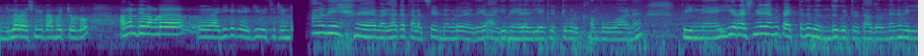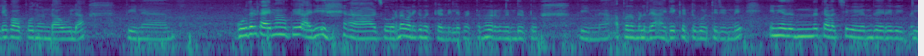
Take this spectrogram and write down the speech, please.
എങ്കിലേ റേഷൻ ഇടാൻ പറ്റുള്ളൂ. അങ്ങനത്തെ നമ്മൾ അരിയൊക്കെ കഴുകി വെച്ചിട്ടുണ്ട്. അങ്ങനെ വെള്ളമൊക്കെ തിളച്ചിട്ടുണ്ട്. നമ്മൾ വെറുതെ അരി നേരെ അതിലേക്ക് ഇട്ട് കൊടുക്കാൻ പോവുകയാണ് പിന്നെ ഈ ആകുമ്പോൾ പെട്ടെന്ന് വെന്ത് കിട്ടും കേട്ടോ. അതുകൊണ്ട് തന്നെ വലിയ കുഴപ്പമൊന്നും ഉണ്ടാവില്ല പിന്നെ കൂടുതൽ ടൈം നമുക്ക് അരി ചോറിന്റെ പണിക്ക് നിൽക്കേണ്ടില്ല പെട്ടെന്ന് വെറുതെ വെന്ത് കിട്ടും. പിന്നെ അപ്പോൾ നമ്മളിത് അരിയൊക്കെ ഇട്ട് കൊടുത്തിട്ടുണ്ട്. ഇനി അതൊന്ന് തിളച്ച് വേന്ത് വരെ വെയിറ്റ്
